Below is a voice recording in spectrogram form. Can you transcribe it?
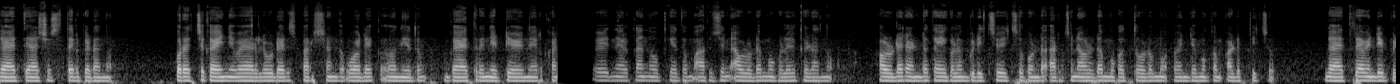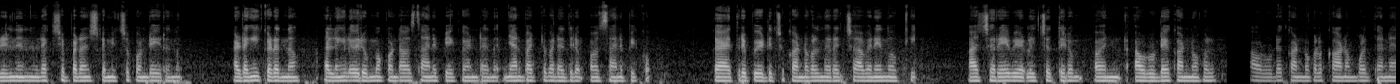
ഗായത്രി ആശ്വാസത്തിൽ കിടന്നു. കുറച്ചു കഴിഞ്ഞ് വയറിലൂടെ ഒരു സ്പർശം പോലെ തോന്നിയതും ഗായത്രി ഞെട്ടി എഴുന്നേൽക്കാൻ എഴുന്നേൽക്കാൻ നോക്കിയതും അർജുൻ അവളുടെ മുകളിൽ കിടന്നു. അവളുടെ രണ്ട് കൈകളും പിടിച്ചു വെച്ചുകൊണ്ട് അർജുൻ അവളുടെ മുഖത്തോട് അവന്റെ മുഖം അടുപ്പിച്ചു. ഗായത്രി അവന്റെ പിടിയിൽ നിന്ന് രക്ഷപ്പെടാൻ ശ്രമിച്ചു കൊണ്ടേയിരുന്നു അടങ്ങിക്കിടന്നു? അല്ലെങ്കിൽ ഒരു ഉമ്മ കൊണ്ട് അവസാനിപ്പിക്കേണ്ടതെന്ന് ഞാൻ പറ്റു പലതിലും അവസാനിപ്പിക്കും. ഗായത്രി പേടിച്ചു കണ്ണുകൾ നിറച്ച് അവനെ നോക്കി. ആ ചെറിയ വെളിച്ചത്തിലും അവൻ അവളുടെ കണ്ണുകൾ അവളുടെ കണ്ണുകൾ കാണുമ്പോൾ തന്നെ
